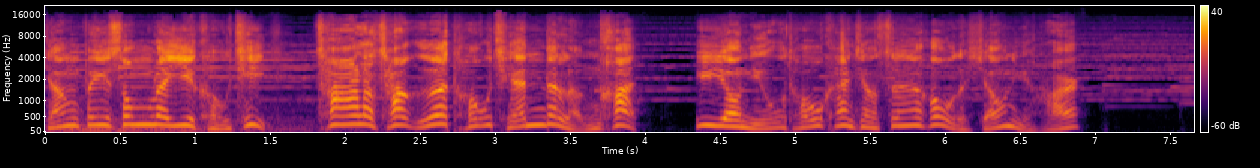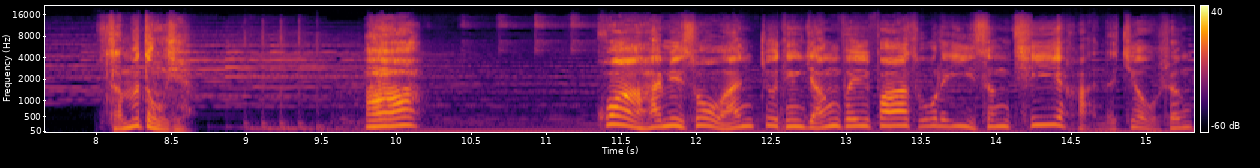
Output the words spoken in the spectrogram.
杨飞松了一口气，擦了擦额头前的冷汗，欲要扭头看向身后的小女孩。什么东西？啊！话还没说完，就听杨飞发出了一声凄喊的叫声，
